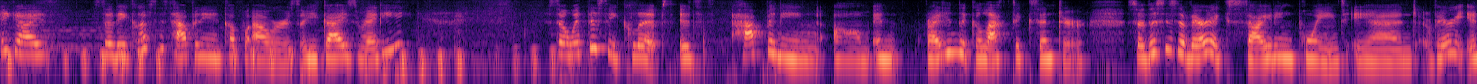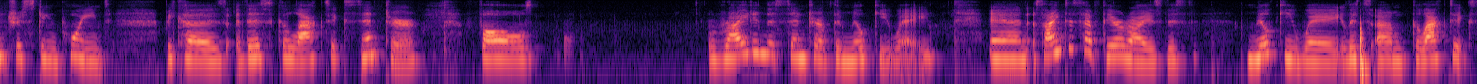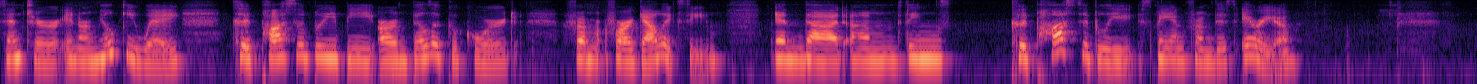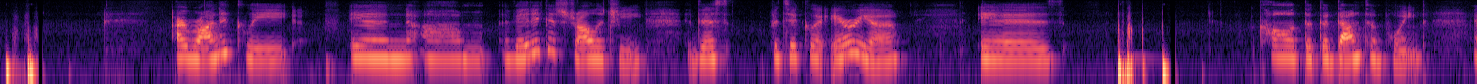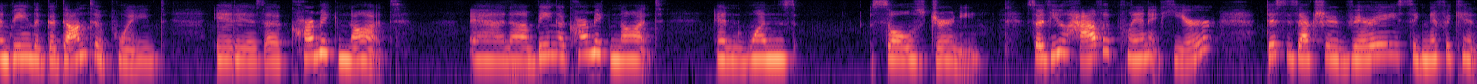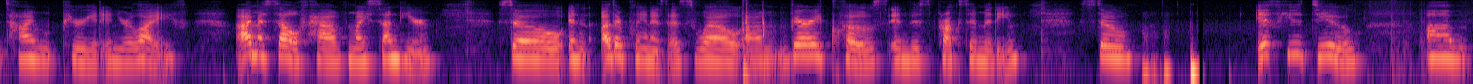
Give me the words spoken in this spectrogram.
Hey guys, so the eclipse is happening in a couple hours. Are you guys ready? So with this eclipse, it's happening um, in right in the galactic center. So this is a very exciting point and very interesting point because this galactic center falls right in the center of the Milky Way. And scientists have theorized this Milky Way, this um, galactic center in our Milky Way, could possibly be our umbilical cord from for our galaxy, and that um, things could possibly span from this area. Ironically, in um, Vedic astrology, this particular area is called the Gandanta point. And being the Gandanta point, it is a karmic knot. And uh, being a karmic knot in one's soul's journey. So if you have a planet here, this is actually a very significant time period in your life. I myself have my sun here. So, and other planets as well, um, very close in this proximity. So, if you do, um,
